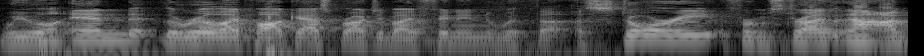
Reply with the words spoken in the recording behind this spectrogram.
We will end the Real Life podcast brought to you by Finning with a, a story from Stride. Now, I'm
